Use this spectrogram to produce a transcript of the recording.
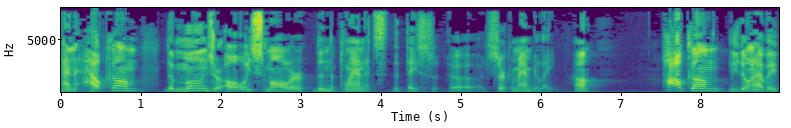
And how come the moons are always smaller than the planets that they uh, circumambulate? Huh? How come you don't have a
